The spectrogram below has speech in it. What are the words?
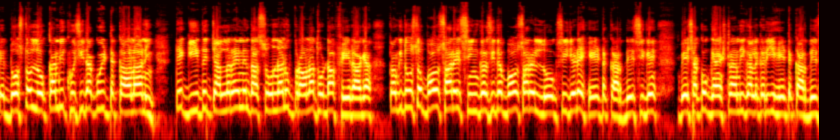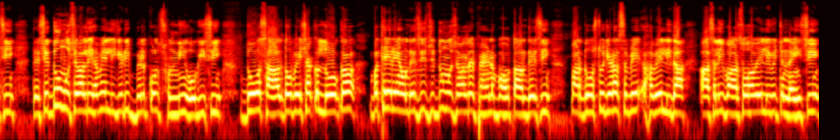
ਤੇ ਦੋਸਤੋ, ਲੋਕਾਂ ਦੀ ਖੁਸ਼ੀ ਦਾ ਕੋਈ ਟਿਕਾਣਾ ਨਹੀਂ। ਤੇ ਗੀਤ ਚੱਲ ਰਹੇ ਨੇ, ਦੱਸ ਉਹਨਾਂ ਨੂੰ ਪ੍ਰਾਹੁਣਾ ਤੁਹਾਡਾ ਫੇਰ ਆ ਗਿਆ। ਕਿਉਂਕਿ ਦੋਸਤੋ, ਬਹੁਤ ਸਾਰੇ ਸਿੰਗਰ ਸੀ ਤੇ ਬਹੁਤ ਸਾਰੇ ਲੋਕ ਸੀ ਜਿਹੜੇ ਹੇਟ ਕਰਦੇ ਸੀਗੇ। ਬੇਸ਼ੱਕ ਉਹ ਗੈਂਗਸਟਰਾਂ ਦੀ ਗੱਲ ਕਰੀਏ ਹੇਟ ਕਰਦੇ ਸੀ। ਤੇ ਸਿੱਧੂ ਮੂਸੇਵਾਲ ਦੀ ਹਵੇਲੀ ਜਿਹੜੀ ਬਿਲਕੁਲ ਸੁੰਨੀ ਹੋ ਗਈ ਸੀ। 2 ਸਾਲ ਤੋਂ ਬੇਸ਼ੱਕ ਲੋਕ ਬਥੇਰੇ ਆਉਂਦੇ ਸੀ। ਸਿੱਧੂ ਮੂਸੇਵਾਲ ਦੇ ਫੈਨ ਬਹੁਤ ਆਉਂਦੇ ਸੀ। ਪਰ ਦੋਸਤੋ, ਜਿਹੜਾ ਸਵੇ- ਹਵੇਲੀ ਦਾ ਅਸਲੀ ਵਾਰਸੋ ਹਵੇਲੀ ਵਿੱਚ ਨਹੀਂ ਸੀ।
